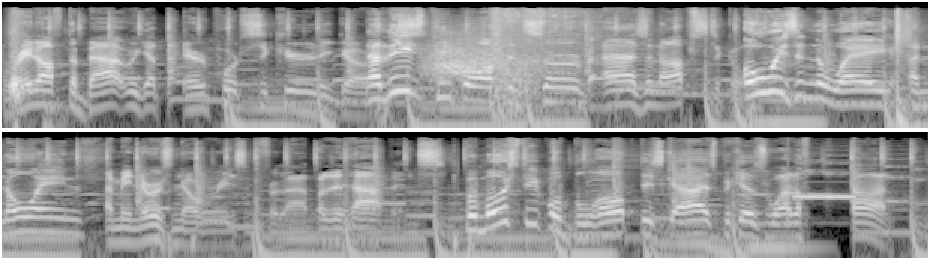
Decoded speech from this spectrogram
Right off the bat, we got the airport security guard. Now these people often serve as an obstacle. Always in the way, annoying. I mean, there was no reason for that, but it happens. But most people blow up these guys because why the f on?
